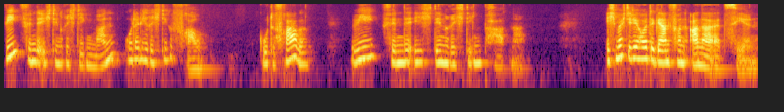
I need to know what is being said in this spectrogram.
Wie finde ich den richtigen Mann oder die richtige Frau? Gute Frage. Wie finde ich den richtigen Partner? Ich möchte dir heute gern von Anna erzählen.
